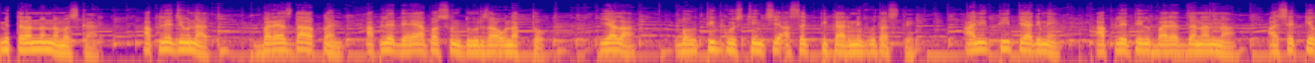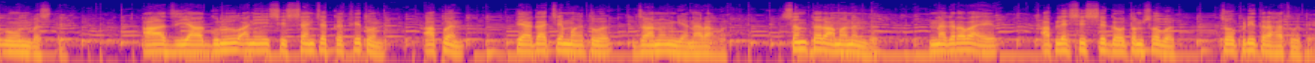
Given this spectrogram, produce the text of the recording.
मित्रांनो नमस्कार. आपल्या जीवनात बऱ्याचदा आपण आपल्या ध्येयापासून दूर जाऊ लागतो. याला भौतिक गोष्टींची आसक्ती कारणीभूत असते आणि ती त्यागणे आपल्यातील बऱ्याच जणांना अशक्य होऊन बसते. आज या गुरु आणि शिष्यांच्या कथेतून आपण त्यागाचे महत्त्व जाणून घेणार आहोत. संत रामानंद नगराबाहेर आपले शिष्य गौतमसोबत चोपडीत राहत होते.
